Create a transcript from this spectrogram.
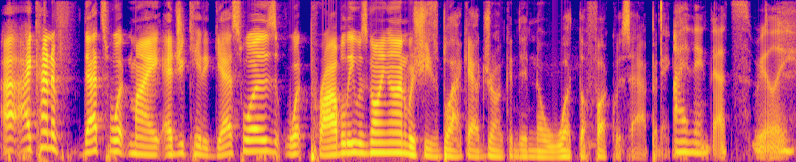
I, I kind of, that's what my educated guess was. What probably was going on was she's blackout drunk and didn't know what the fuck was happening. I think that's really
